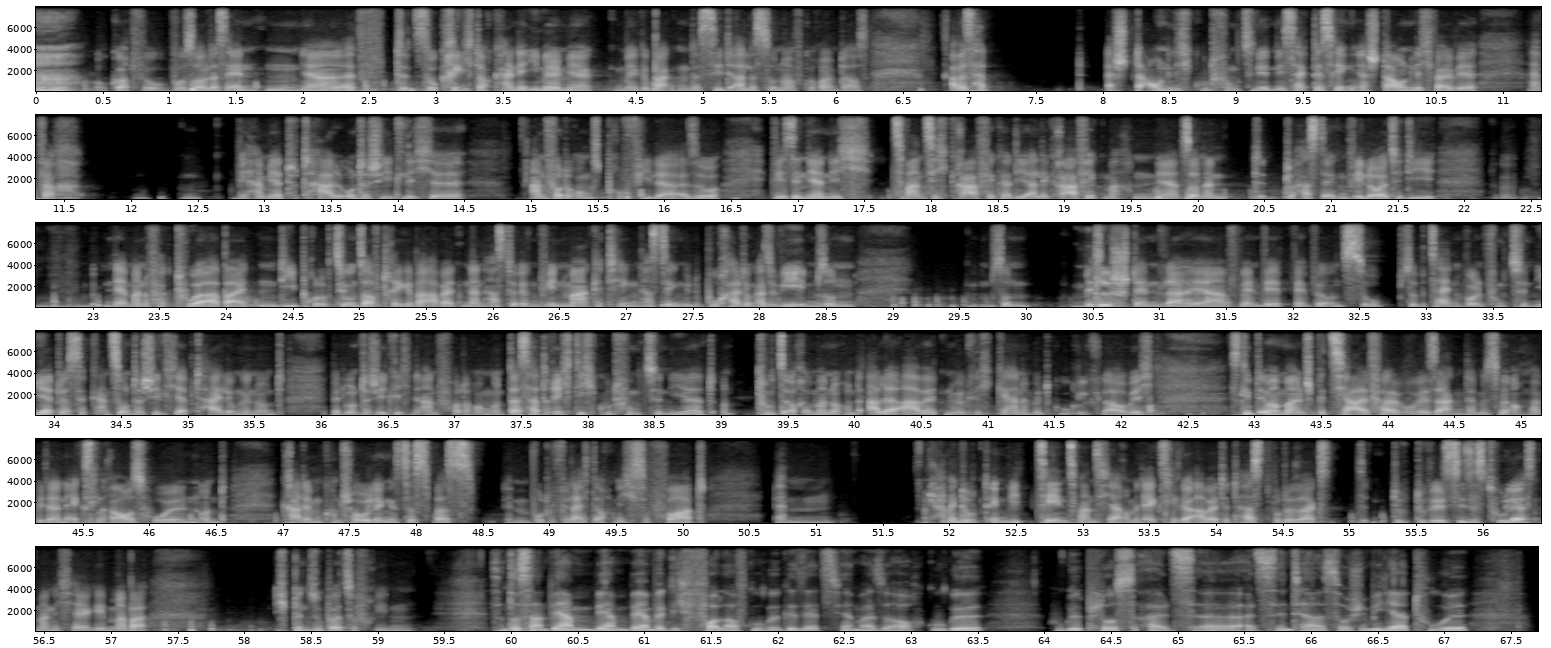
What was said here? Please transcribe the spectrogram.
oh Gott, wo, wo soll das enden? Ja, so kriege ich doch keine E-Mail mehr mehr gebacken, das sieht alles so unaufgeräumt aus. Aber es hat erstaunlich gut funktioniert und ich sage deswegen erstaunlich, weil wir einfach wir haben ja total unterschiedliche Anforderungsprofile. Also wir sind ja nicht 20 Grafiker, die alle Grafik machen, ja, sondern du hast irgendwie Leute, die in der Manufaktur arbeiten, die Produktionsaufträge bearbeiten, dann hast du irgendwie ein Marketing, hast du irgendwie eine Buchhaltung, also wie eben so ein so ein Mittelständler, ja, wenn wir, wenn wir uns so, so bezeichnen wollen, funktioniert. Du hast ja ganz unterschiedliche Abteilungen und mit unterschiedlichen Anforderungen. Und das hat richtig gut funktioniert und tut's auch immer noch. Und alle arbeiten wirklich gerne mit Google, glaube ich. Es gibt immer mal einen Spezialfall, wo wir sagen, da müssen wir auch mal wieder ein Excel rausholen. Und gerade im Controlling ist das was, ähm, wo du vielleicht auch nicht sofort, ähm, ja, wenn du irgendwie 10, 20 Jahre mit Excel gearbeitet hast, wo du sagst, du, du willst dieses Tool erstmal nicht hergeben, aber ich bin super zufrieden. Ist interessant. Wir haben, wir haben, wir haben wirklich voll auf Google gesetzt. Wir haben also auch Google, Google Plus als, äh, als internes Social Media Tool,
